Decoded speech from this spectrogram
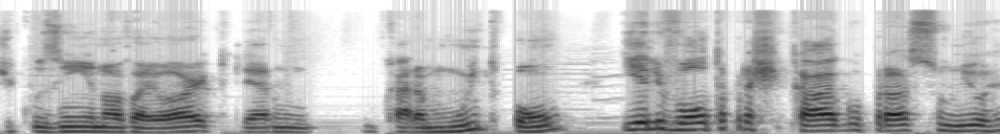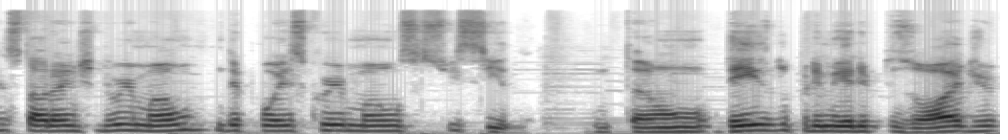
de cozinha em Nova York, ele era um, um cara muito bom, e ele volta para Chicago para assumir o restaurante do irmão depois que o irmão se suicida. Então, desde o primeiro episódio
